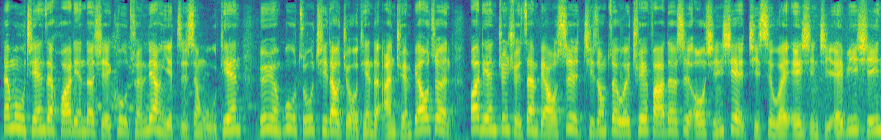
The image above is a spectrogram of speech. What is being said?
但目前在花莲的血库存量也只剩五天，远远不足七到九天的安全标准。花莲捐血站表示，其中最为缺乏的是 O 型血，其次为 A 型及 AB 型。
